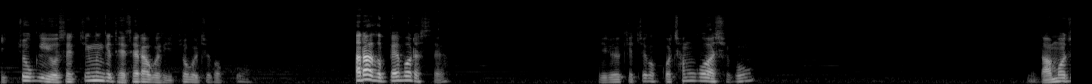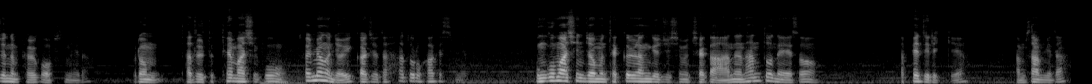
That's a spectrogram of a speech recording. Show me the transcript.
이쪽이 요새 찍는 게 대세라고 해서 이쪽을 찍었고 타락을 빼버렸어요. 이렇게 찍었고 참고하시고 나머지는 별거 없습니다. 그럼 다들 득템하시고 설명은 여기까지 하도록 하겠습니다. 궁금하신 점은 댓글 남겨주시면 제가 아는 한도 내에서 답해드릴게요. 감사합니다.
